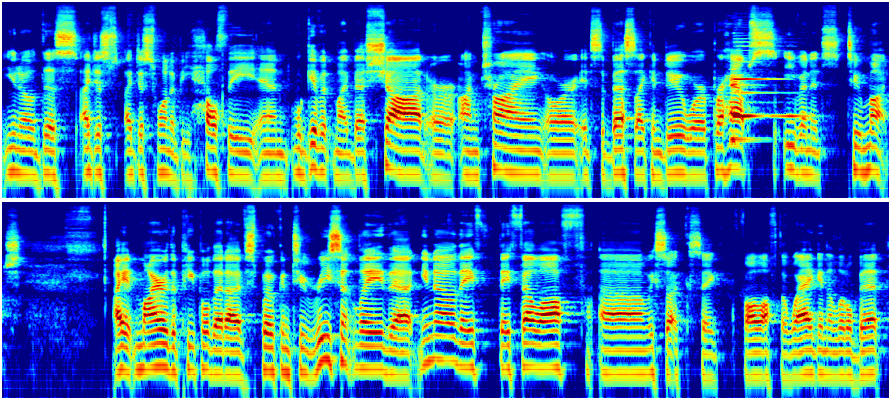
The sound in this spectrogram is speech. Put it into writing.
you know, this. I just I just want to be healthy and we'll give it my best shot, or I'm trying, or it's the best I can do, or perhaps even it's too much. I admire the people that I've spoken to recently that you know they they fell off. Uh, we say fall off the wagon a little bit.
